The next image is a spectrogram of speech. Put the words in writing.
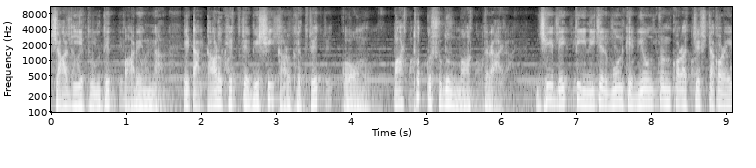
জাগিয়ে তুলতে পারেন না। এটা কারও ক্ষেত্রে বেশি, কারও ক্ষেত্রে কম। পার্থক্য শুধু মাত্রায়। যে ব্যক্তি নিজের মনকে নিয়ন্ত্রণ করার চেষ্টা করে,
